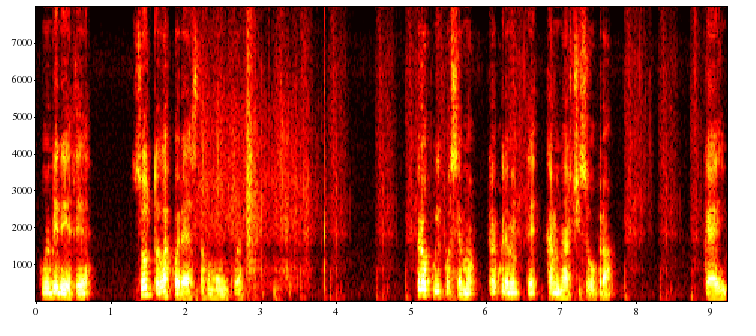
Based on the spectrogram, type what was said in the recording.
come vedete, sotto l'acqua resta comunque. Però qui possiamo tranquillamente camminarci sopra. Ok?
